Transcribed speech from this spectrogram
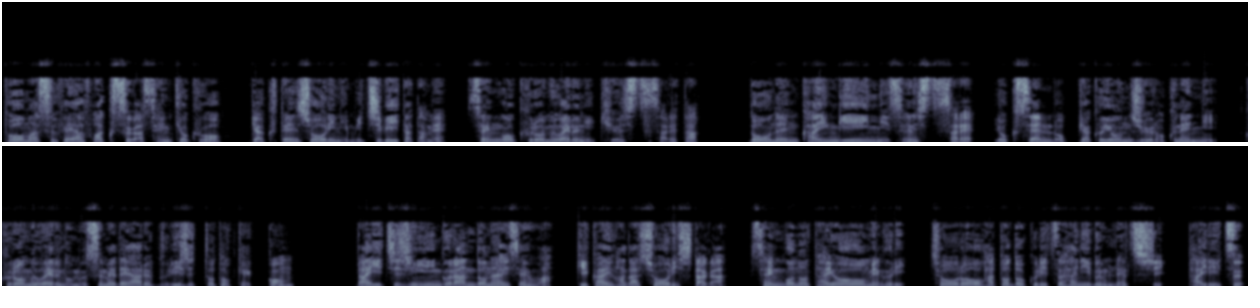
トーマス・フェアファクスが選挙区を逆転勝利に導いたため、戦後クロムウェルに救出された。同年下院議員に選出され、翌1646年に、クロムウェルの娘であるブリジットと結婚。第一次イングランド内戦は、議会派が勝利したが、戦後の対応をめぐり、長老派と独立派に分裂し、対立、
